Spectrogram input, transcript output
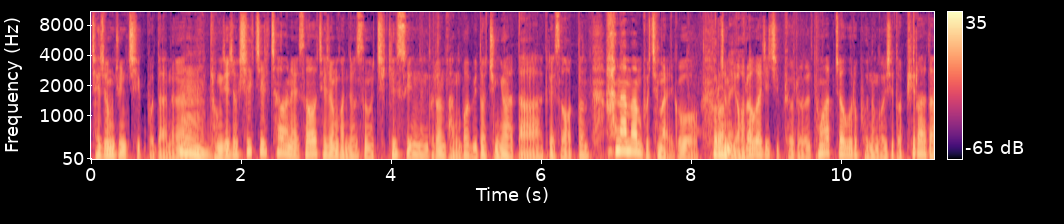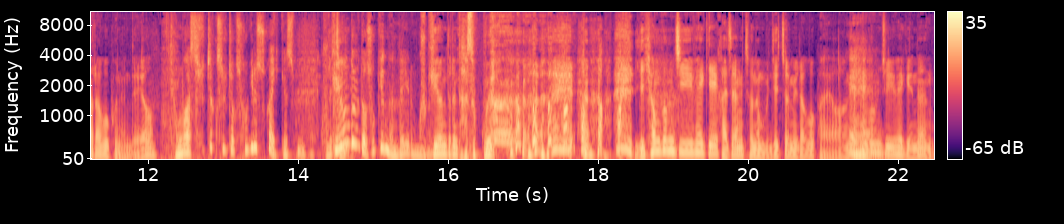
재정 준칙보다는 음. 경제적 실질 차원에서 재정 건전성을 지킬 수 있는 그런 방법이 더 중요하다. 그래서 어떤 하나만 보지 말고 그러네요. 좀 여러 가지 지표를 통합적으로 보는 것이 더 필요하다라고 보는데요. 정부가 슬쩍슬쩍 속일 수가 있겠습니다. 국회의원들도 속겠는데 이런 거. 국회의원들은 다 속고요. 이게 현금주의 회계의 가장 저는 문제점이라고 봐요. 그러니까 네. 현금주의 회계는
